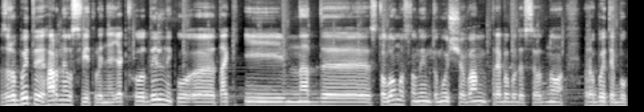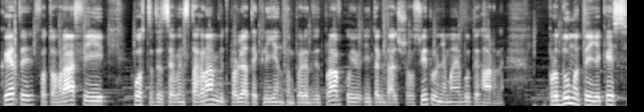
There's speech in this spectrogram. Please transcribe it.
Зробити гарне освітлення, як в холодильнику, е, так і над е, столом основним, тому що вам треба буде все одно робити букети, фотографії, постити це в інстаграм, відправляти клієнтам перед відправкою і так далі. Освітлення має бути гарне. Продумати якесь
